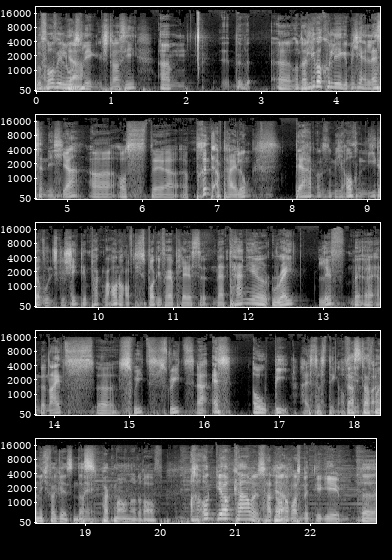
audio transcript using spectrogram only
bevor wir Ja. loslegen, Strassi. Ähm, äh, unser lieber Kollege Michael Lessenich, ja, äh, aus der äh, Printabteilung, der hat uns nämlich auch einen Liederwunsch geschickt, den packen wir auch noch auf die Spotify-Playlist. Nathaniel Rateliff äh, and the Nights äh, Sweets, Streets, äh, S-O-B heißt das Ding auf Das jeden darf Fall. man nicht vergessen. Das Nee. packen wir auch noch drauf. Ach, und Björn Kames hat Ja. auch noch was mitgegeben. Äh,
